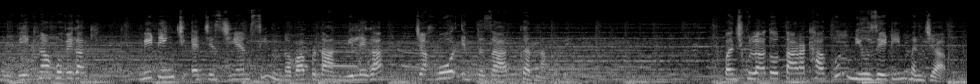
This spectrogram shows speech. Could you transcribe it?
ਹੁਣ ਵੇਖਣਾ ਹੋਵੇਗਾ ਕਿ ਮੀਟਿੰਗ 'ਚ ਐਚਐਸਜੀਐਮਸੀ ਨੂੰ ਨਵਾਂ ਪ੍ਰਧਾਨ ਮਿਲੇਗਾ ਜਾਂ ਹੋਰ ਇੰਤਜ਼ਾਰ ਕਰਨਾ ਹੋਵੇਗਾ ਪੰਚਕੂਲਾ ਤੋਂ ਤਾਰਾ ਠਾਕੁਰ, ਨਿਊਜ਼ 18 ਪੰਜਾਬ।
